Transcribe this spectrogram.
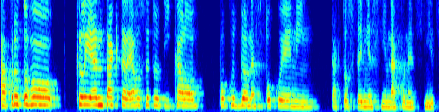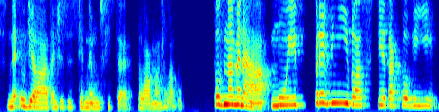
A pro toho klienta, kterého se to týkalo, pokud byl nespokojený, tak to stejně s ním nakonec nic neudělá, takže si s tím nemusíte lámat hlavu. To znamená, můj první vlastně takový,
